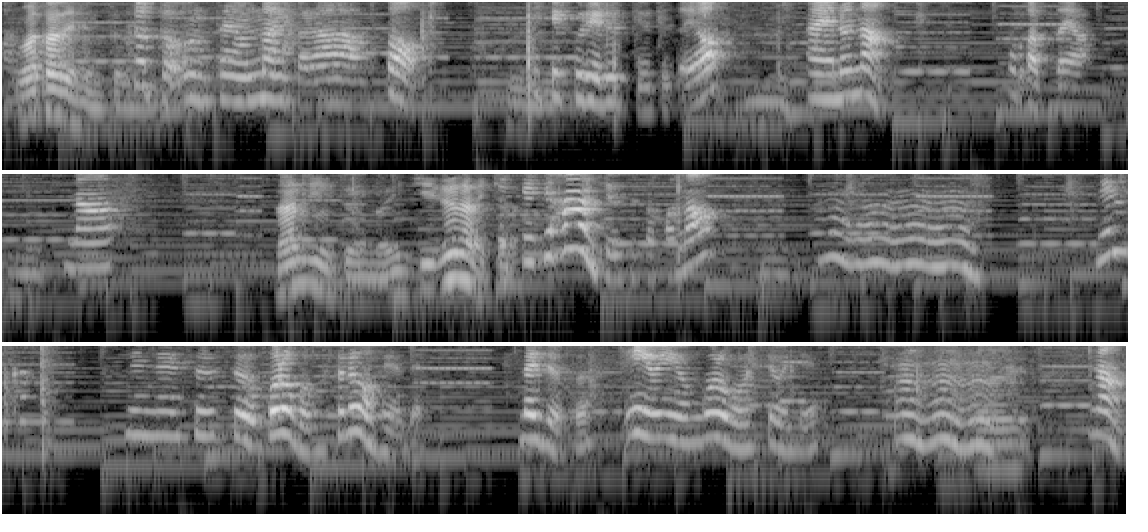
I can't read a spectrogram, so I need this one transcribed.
あの渡れへんと。ちょっと、うん、頼んないから、そう、うん来てくれるって言ってたよ。うん会えるな。よかったよ。うんな、何時にするの ?1 時ぐらいか1な。時半って言ってたかな？うんうんうんうん。寝るか全然する。ちょっとゴロゴロするお部屋で。大丈夫？いいよいいよ、ゴロゴロしておいて。うんうんうん。はいなあ。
